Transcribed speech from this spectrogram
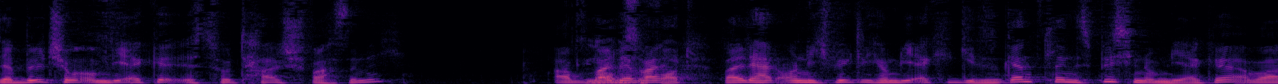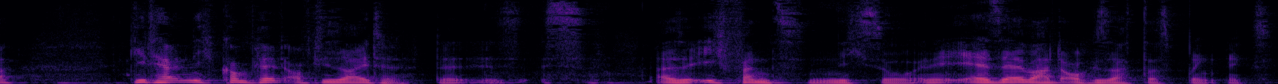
Der Bildschirm um die Ecke ist total schwachsinnig. Aber weil, der, weil, weil der halt auch nicht wirklich um die Ecke geht. Ein ganz kleines bisschen um die Ecke, aber geht halt nicht komplett auf die Seite. Ist, ist, also ich fand's nicht so. Er selber hat auch gesagt, das bringt nichts.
